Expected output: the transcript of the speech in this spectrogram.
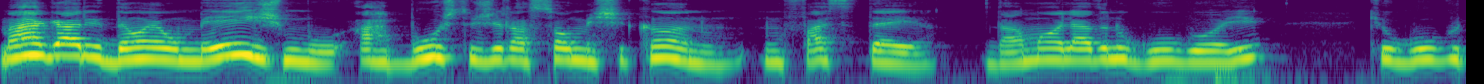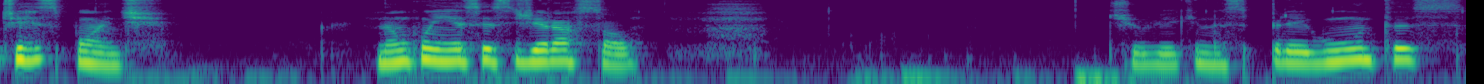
Margaridão é o mesmo arbusto girassol mexicano? Não faço ideia. Dá uma olhada no Google aí que o Google te responde. Não conheço esse girassol. Deixa eu ver aqui nas perguntas.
